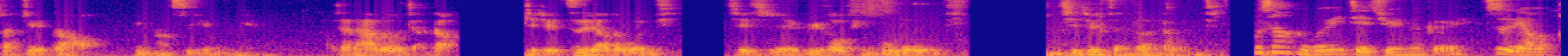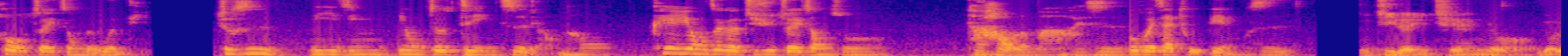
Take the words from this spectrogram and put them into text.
转接到临床试验里面。好像大家都有讲到，解决治疗的问题，解决预后评估的问题，解决诊断的问题。不知道可不可以解决那个、欸、治疗后追踪的问题，就是你已经用这基因治疗，然后可以用这个继续追踪，说它好了吗？还是会不会再突变，或是我记得以前有有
